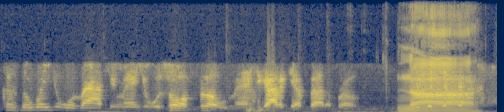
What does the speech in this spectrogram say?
because the way you were rapping, man, you was all flow, man. You got to get better, bro. Nah,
